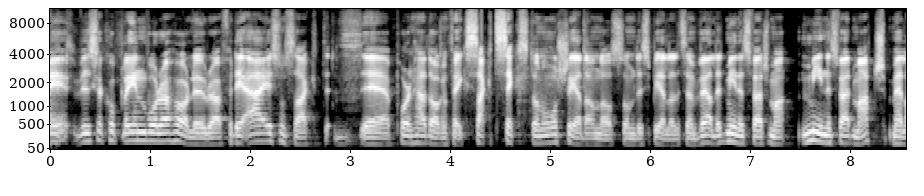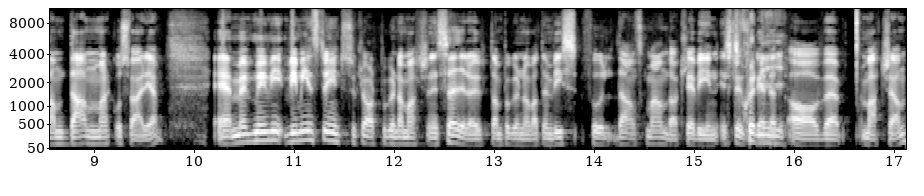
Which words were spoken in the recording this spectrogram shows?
Hörrni, vi ska koppla in våra hörlurar för det är ju som sagt eh, på den här dagen för exakt 16 år sedan då, som det spelades en väldigt minnesvärd, ma- minnesvärd match mellan Danmark och Sverige. Eh, men vi, vi minns det ju inte såklart på grund av matchen i sig då, utan på grund av att en viss full dansk man då klev in i slutskedet Geni. av eh, matchen.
